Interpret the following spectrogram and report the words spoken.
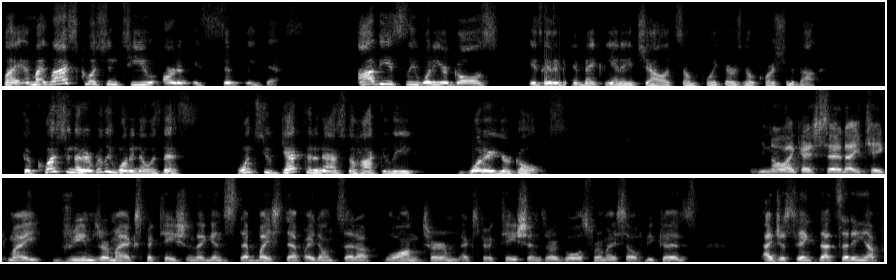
play. And my last question to you, Artem, is simply this. Obviously, one of your goals is going to be to make the NHL at some point. There's no question about it. The question that I really want to know is this once you get to the National Hockey League, what are your goals? You know, like I said, I take my dreams or my expectations again step by step. I don't set up long term expectations or goals for myself because I just think that setting up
